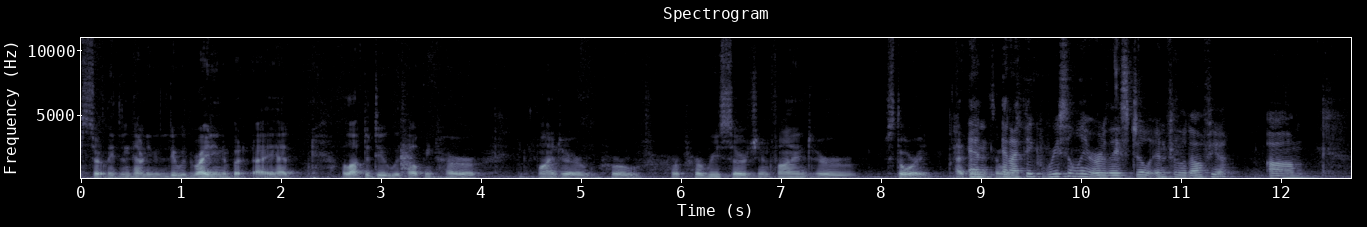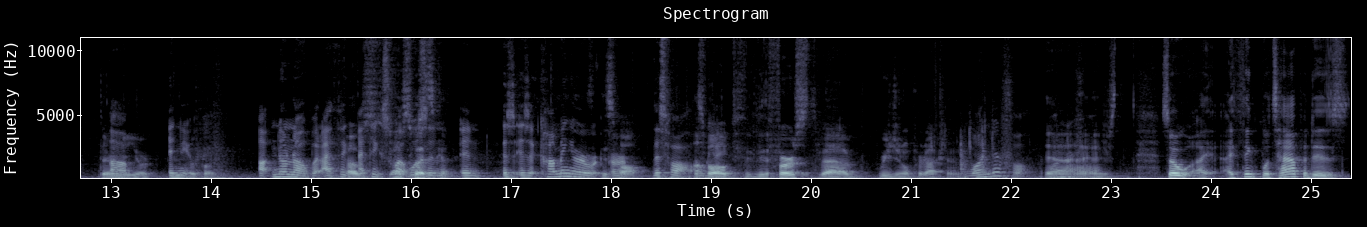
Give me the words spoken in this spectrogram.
certainly didn't have anything to do with writing it, but I had a lot to do with helping her find her her, her, her research and find her story. I And, and I think recently, or are they still in Philadelphia? Um, they're in uh, New York. in New- Brooklyn. Uh, no, no, but I think Oh, I think Sweat uh, was in, in is, is it coming or This or fall. This fall. This okay. fall, the first uh, regional production. Wonderful. Yeah, wonderful. I understand. So I, I think what's happened is,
